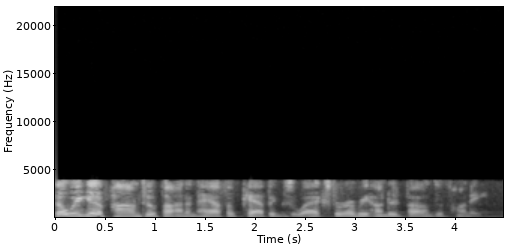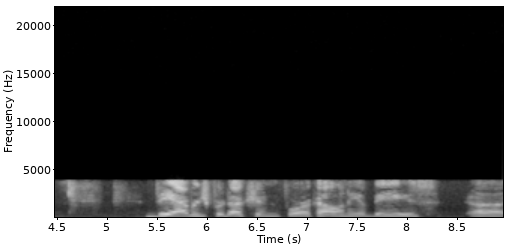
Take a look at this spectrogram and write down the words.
So we get a pound to a pound and a half of cappings wax for every 100 pounds of honey. The average production for a colony of bees, uh,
